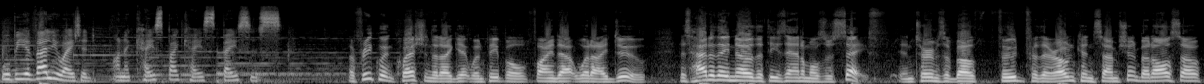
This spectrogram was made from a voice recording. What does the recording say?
will be evaluated on a case by case basis. A frequent question that I get when people find out what I do is how do they know that these animals are safe in terms of both food for their own consumption but also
